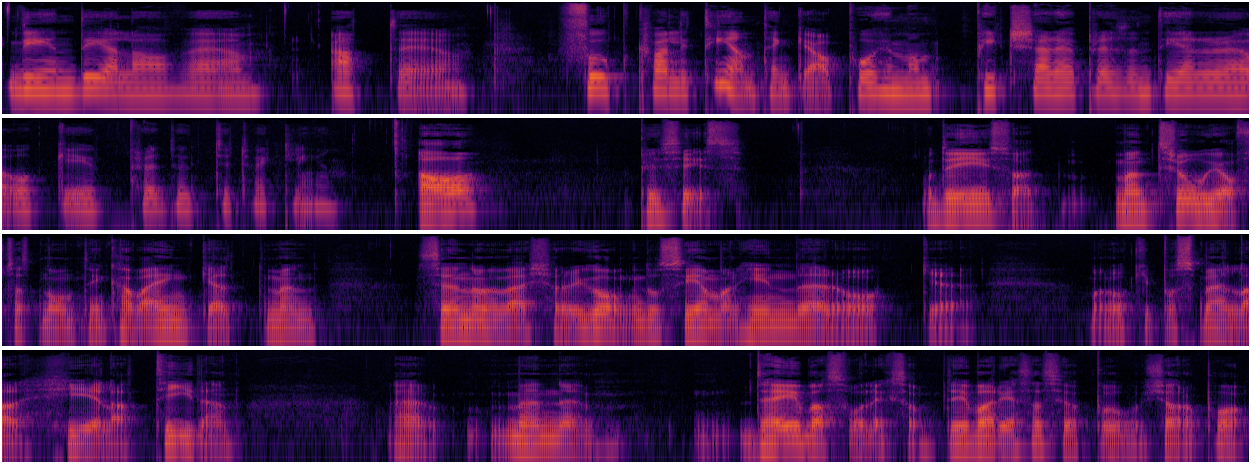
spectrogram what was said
Det är en del av eh, att eh, få upp kvaliteten tänker jag, på hur man pitchar det, presenterar det och i produktutvecklingen. Ja, Precis. Och det är ju så att man tror ju oftast att någonting kan vara enkelt men sen när man väl kör igång då ser man hinder och eh, man åker på smällar hela tiden. Eh, men eh, det är ju bara så liksom. Det är bara att resa sig upp och köra på.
